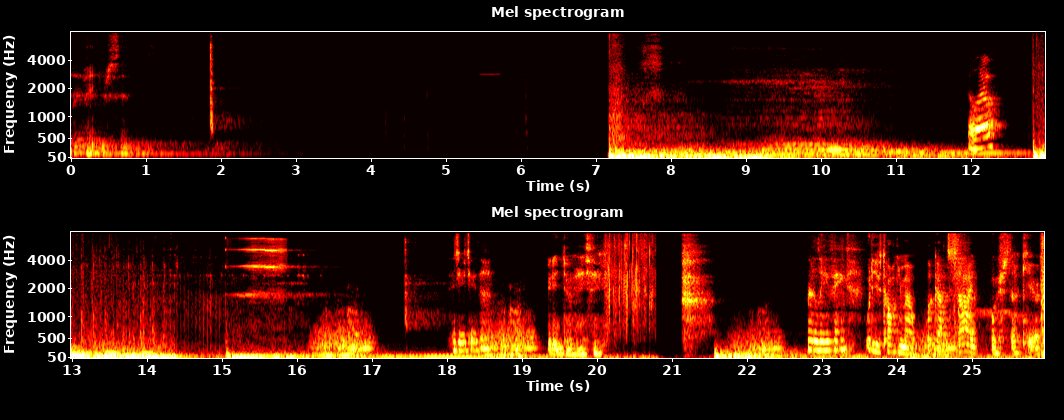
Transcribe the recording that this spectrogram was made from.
Repent your sins. Hello? Did you do that? We didn't do anything. We're leaving. What are you talking about? Look outside. We're stuck here.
